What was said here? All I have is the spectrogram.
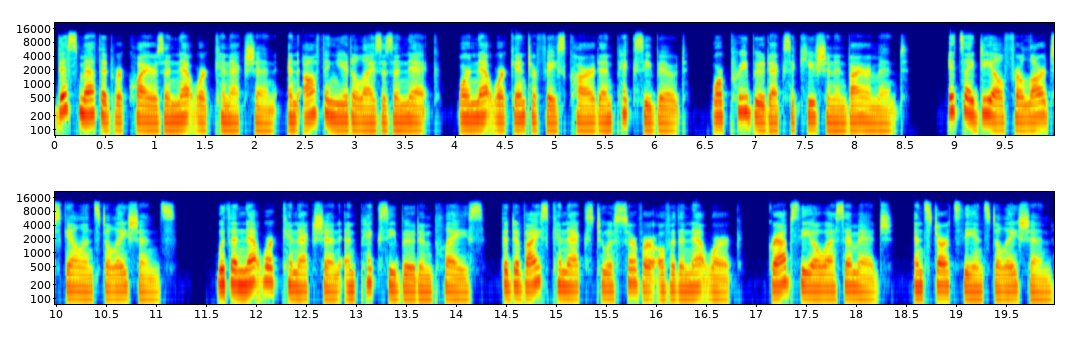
This method requires a network connection and often utilizes a NIC, or Network Interface Card and PXE boot, or pre boot execution environment. It's ideal for large scale installations. With a network connection and PXE boot in place, the device connects to a server over the network, grabs the OS image, and starts the installation.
